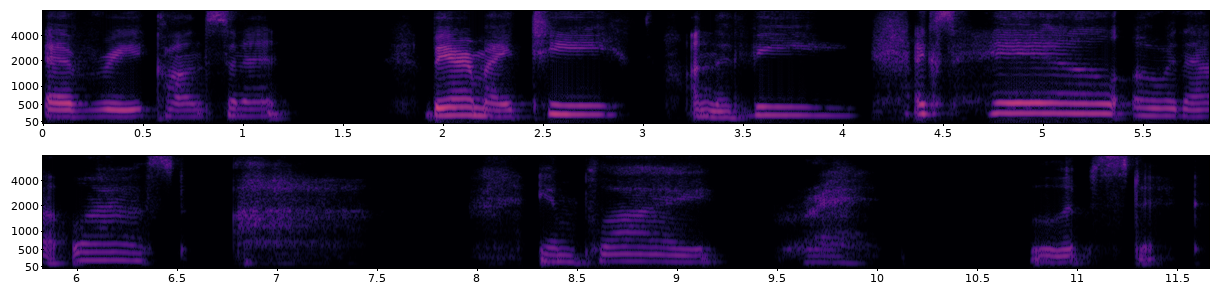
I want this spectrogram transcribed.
every consonant. Bare my teeth on the V. Exhale over that last ah. Imply red lipstick.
